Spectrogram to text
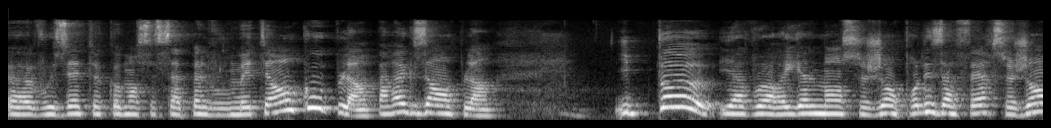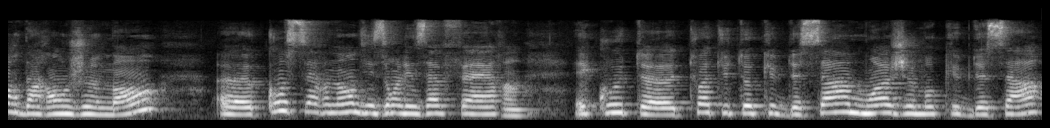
euh, vous êtes, comment ça s'appelle, vous vous mettez en couple, hein, par exemple. Il peut y avoir également ce genre, pour les affaires, ce genre d'arrangement concernant, disons, les affaires écoute, euh, toi tu t'occupes de ça, moi je m'occupe de ça,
